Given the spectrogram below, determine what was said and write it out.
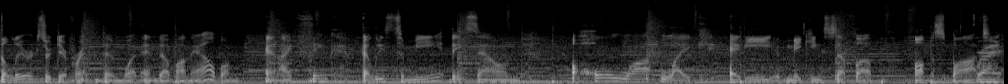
the lyrics are different than what end up on the album, and I think at least to me they sound a whole lot like Eddie making stuff up on the spot. Right.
